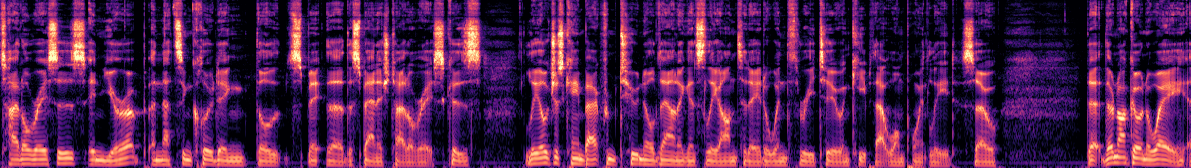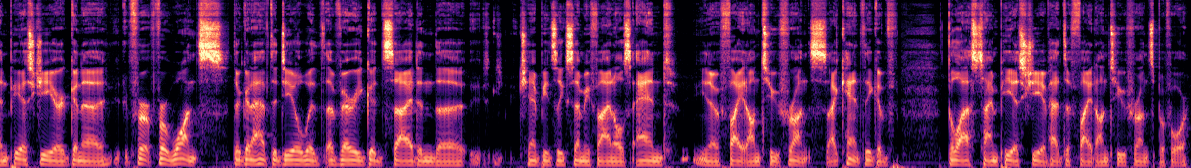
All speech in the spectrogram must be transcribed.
title races in Europe, and that's including the Spa- uh, the Spanish title race because Lille just came back from two 0 down against Lyon today to win three two and keep that one point lead. So th- they're not going away, and PSG are gonna for for once they're gonna have to deal with a very good side in the Champions League semifinals and you know fight on two fronts. I can't think of the last time PSG have had to fight on two fronts before.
